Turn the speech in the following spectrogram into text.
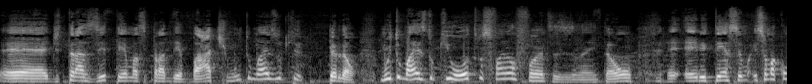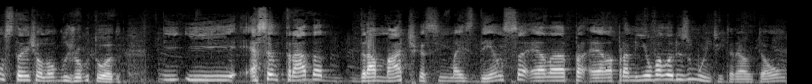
É, de trazer temas para debate, muito mais do que perdão, muito mais do que outros Final Fantasies, né? Então, é, ele tem essa, isso é uma constante ao longo do jogo todo. E, e essa entrada dramática, assim, mais densa, ela, ela para mim eu valorizo muito, entendeu? Então,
